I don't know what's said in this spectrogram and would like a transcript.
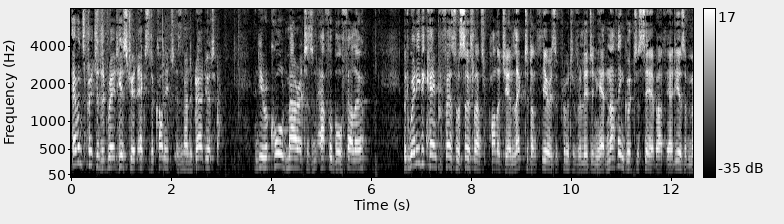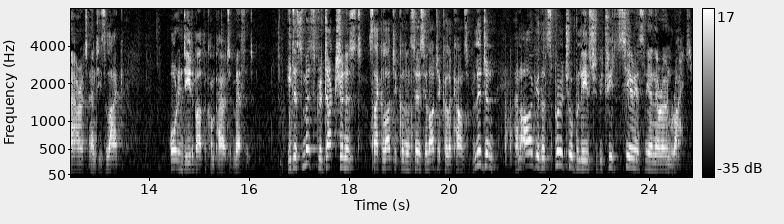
Evans Pritchard had read history at Exeter College as an undergraduate, and he recalled Marett as an affable fellow. But when he became professor of social anthropology and lectured on theories of primitive religion, he had nothing good to say about the ideas of Marett and his like, or indeed about the comparative method. He dismissed reductionist psychological and sociological accounts of religion and argued that spiritual beliefs should be treated seriously in their own right.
